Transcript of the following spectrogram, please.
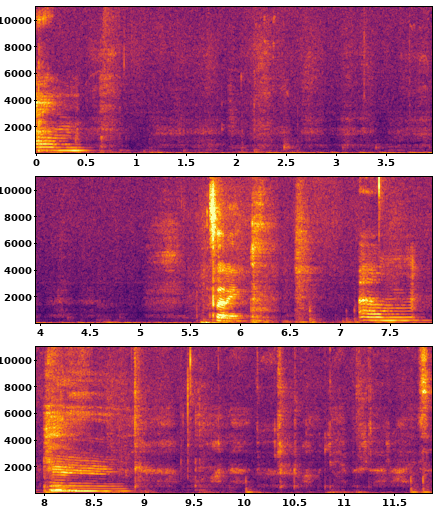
Ähm, Sorry. ähm, Hm. würdest du am liebsten reisen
